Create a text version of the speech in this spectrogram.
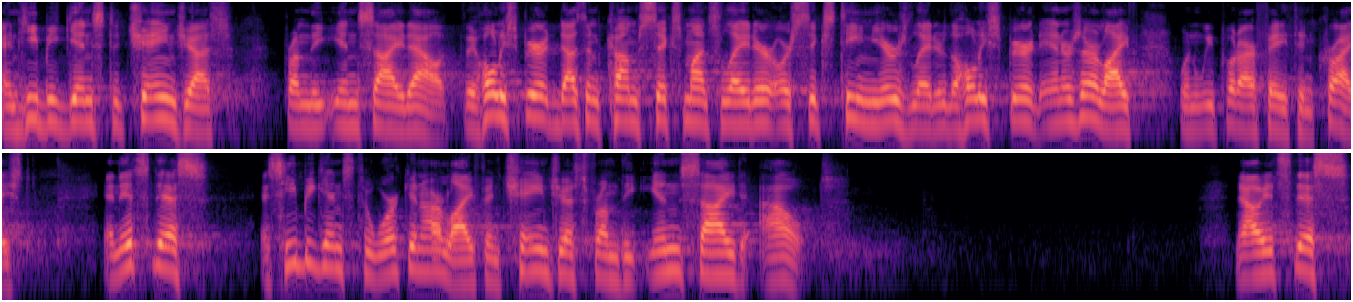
and He begins to change us from the inside out. The Holy Spirit doesn't come six months later or 16 years later. The Holy Spirit enters our life when we put our faith in Christ. And it's this as He begins to work in our life and change us from the inside out. Now, it's this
